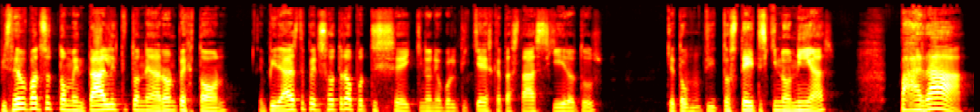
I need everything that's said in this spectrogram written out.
Πιστεύω πάντως ότι το mentality των νεαρών παιχτών επηρεάζεται περισσότερο από τις ε, κοινωνιοπολιτικές καταστάσεις γύρω τους και το, Μμμ. τι- το state της κοινωνίας παρά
